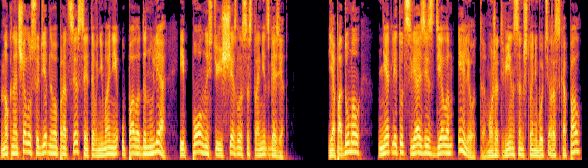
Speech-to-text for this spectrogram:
но к началу судебного процесса это внимание упало до нуля и полностью исчезло со страниц газет. Я подумал, нет ли тут связи с делом Эллиота, может, Винсент что-нибудь раскопал?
